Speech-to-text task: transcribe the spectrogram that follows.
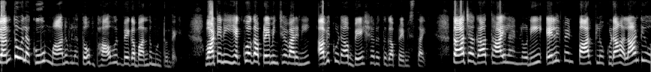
జంతువులకు మానవులతో భావోద్వేగ బంధం ఉంటుంది వాటిని ఎక్కువగా ప్రేమించే వారిని అవి కూడా బేషరతుగా ప్రేమిస్తాయి. తాజాగా థాయిలాండ్లోని ఎలిఫెంట్ పార్క్లో కూడా అలాంటి ఓ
